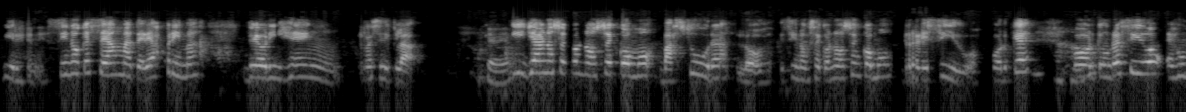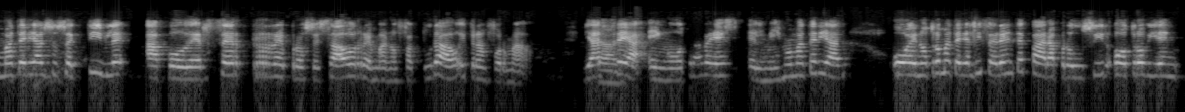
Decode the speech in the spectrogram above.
vírgenes, sino que sean materias primas de origen reciclado. Y ya no se conoce como basura, sino que se conocen como residuos. ¿Por qué? Porque un residuo es un material susceptible a poder ser reprocesado, remanufacturado y transformado. Ya sea en otra vez el mismo material o en otro material diferente para producir otro bien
